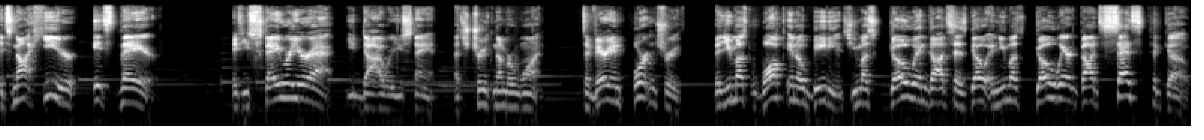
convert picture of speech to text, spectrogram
It's not here, it's there. If you stay where you're at, you die where you stand. That's truth number one. It's a very important truth that you must walk in obedience. You must go when God says go, and you must go where God says to go.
